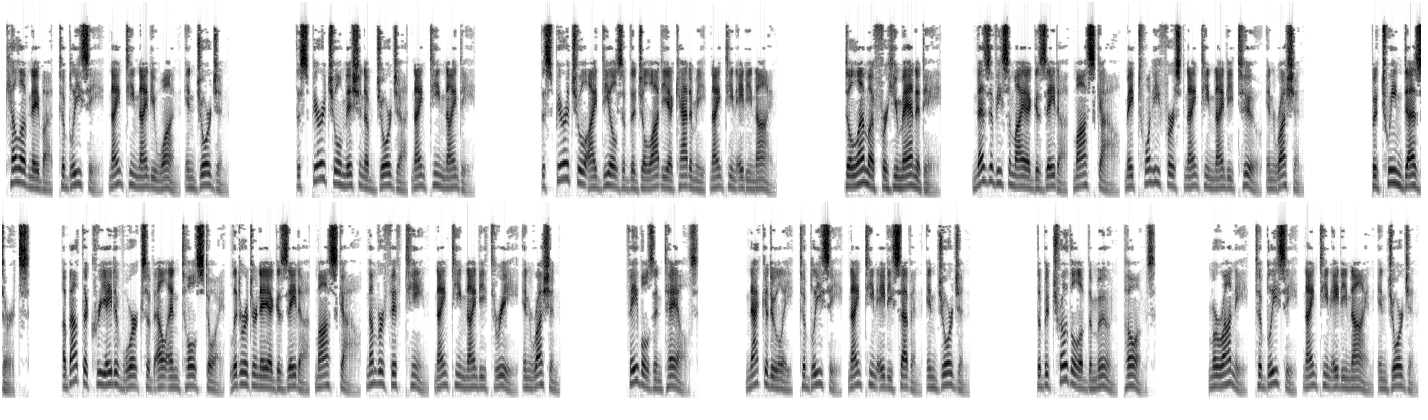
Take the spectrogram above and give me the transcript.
Khelovneba, Tbilisi, 1991 in Georgian. The Spiritual Mission of Georgia 1990 The Spiritual Ideals of the Gelati Academy 1989 Dilemma for Humanity. Nezavisimaya Gazeta, Moscow, May 21, 1992 in Russian. Between Deserts about the creative works of L. N. Tolstoy, Literaturnaya Gazeta, Moscow, No. 15, 1993 in Russian Fables and Tales. Nakaduli, Tbilisi, 1987 in Georgian The Betrothal of the Moon poems. Marani, Tbilisi, 1989 in Georgian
